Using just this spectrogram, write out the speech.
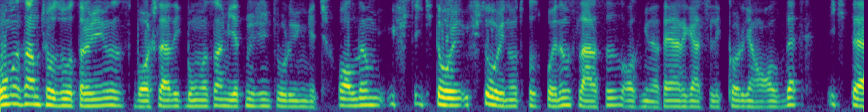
Bo'lmasam cho'zib o'tirmaymiz. Boshladik bo'lmasam yetmishinchi o'ringa chiqib qoldim uchta ikkita o'yin uchta o'yin o'tkazib qo'ydim. Sizlarsiz ozgina tayyorgarchilik ko'rgan holda ikkita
